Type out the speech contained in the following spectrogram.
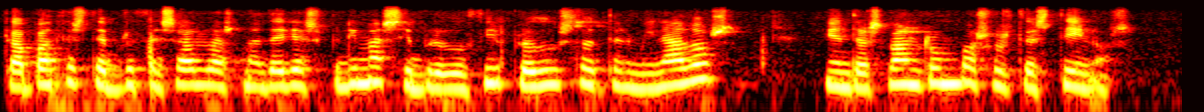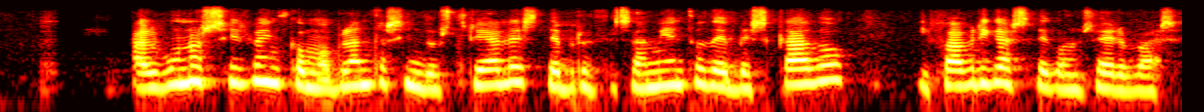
capaces de procesar las materias primas y producir productos terminados mientras van rumbo a sus destinos, algunos sirven como plantas industriales de procesamiento de pescado y fábricas de conservas,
